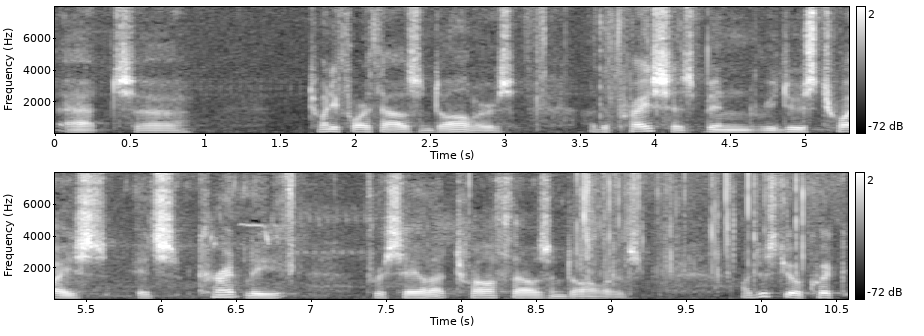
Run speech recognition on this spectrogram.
at uh, $24,000. The price has been reduced twice. It's currently for sale at $12,000. I'll just do a quick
